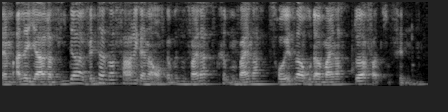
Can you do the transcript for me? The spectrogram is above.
Ähm, alle Jahre wieder Wintersafari. Deine Aufgabe ist es, Weihnachtskrippen, Weihnachtshäuser oder Weihnachtsdörfer zu finden.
